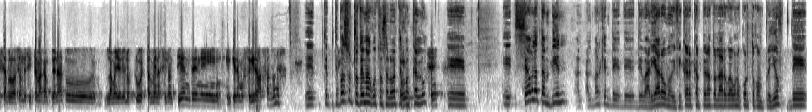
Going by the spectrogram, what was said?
esa aprobación del sistema de campeonato, la mayoría de los clubes también así lo entienden y, y queremos seguir avanzando en eso. Eh, te, te paso otro tema, gusto saludarte, Juan Carlos. Sí. Eh, eh, se habla también, al, al margen de, de- de variar o modificar el campeonato largo a uno corto con playoff, de,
